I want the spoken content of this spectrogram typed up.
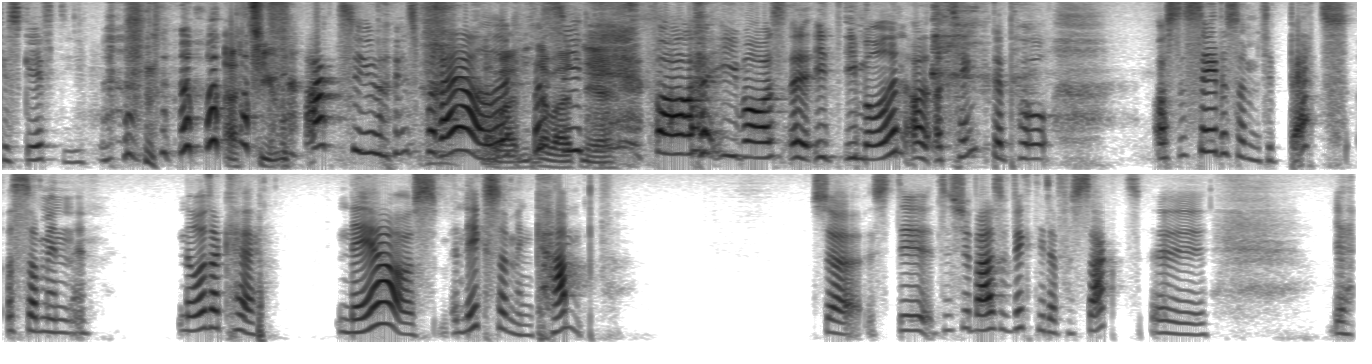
beskæftige. Aktiv. Aktiv, inspireret. Der var den, der var den, ja. For i, vores, øh, i, i måden at, at tænke det på. Og så se det som en debat, og som en, noget, der kan nære os, men ikke som en kamp. Så det, det synes jeg bare er så vigtigt at få sagt. Øh, ja.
